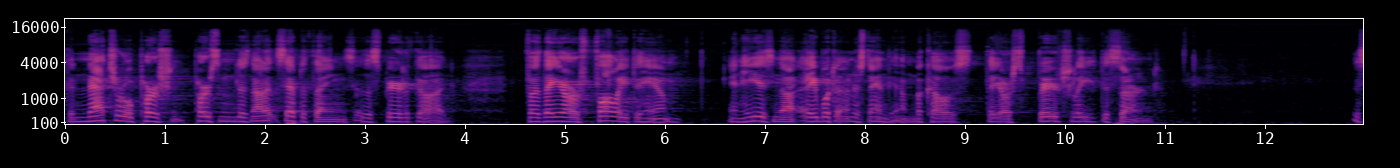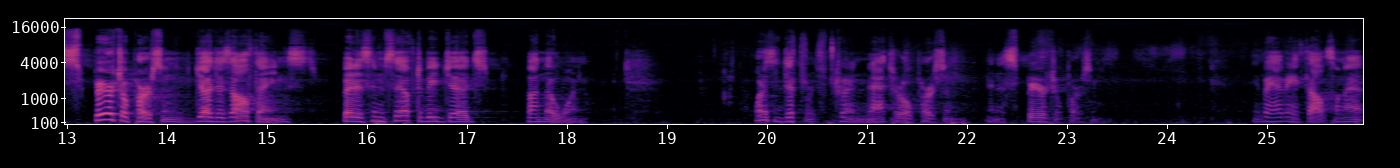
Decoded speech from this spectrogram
The natural person, person does not accept the things of the Spirit of God, for they are folly to him, and he is not able to understand them because they are spiritually discerned. The spiritual person judges all things, but is himself to be judged by no one. What is the difference between a natural person and a spiritual person? Anybody have any thoughts on that?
